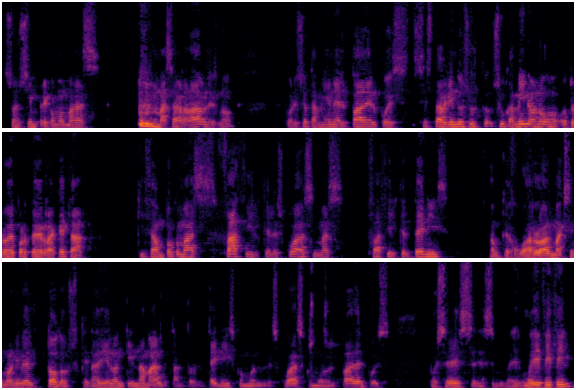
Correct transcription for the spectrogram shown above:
son siempre como más, más agradables, ¿no? Por eso también el pádel pues se está abriendo su, camino, ¿no? Otro deporte de raqueta quizá un poco más fácil que el squash y más fácil que el tenis, aunque jugarlo al máximo nivel todos, que nadie lo entienda mal, tanto el tenis como el squash como el pádel, pues, pues es, muy difícil.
